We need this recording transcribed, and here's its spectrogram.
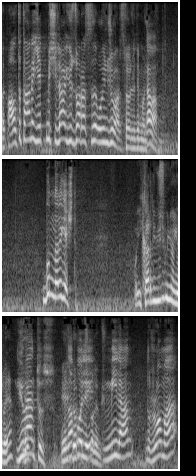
Bak 6 tane 70 ila 100 arası oyuncu var söylediğim hocam. Tamam. Bunları geçtim. O Icardi 100 milyon euro ya. Juventus, Evet, Napoli. Milan, Roma,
